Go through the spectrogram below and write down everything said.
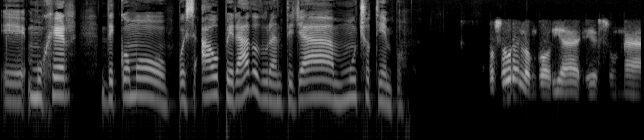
eh, mujer, de cómo pues ha operado durante ya mucho tiempo. Rosaura Longoria es una,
